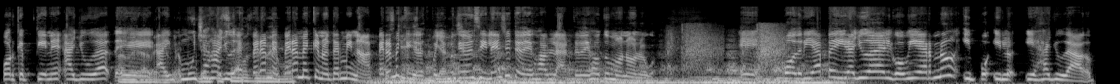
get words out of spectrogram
Porque tiene ayuda, ver, eh, ver, hay ver. muchas ayudas. Espérame, espérame que no he terminado. Espérame Es que yo después ya yo me quedo en silencio y te dejo hablar, te dejo tu monólogo. Eh, podría pedir ayuda del gobierno y, y lo- y es ayudado.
